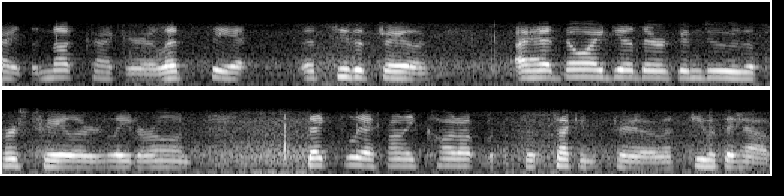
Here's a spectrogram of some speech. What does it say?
Alright, the Nutcracker. Let's see it. Let's see the trailer. I had no idea they were going to do the first trailer later on. Thankfully, I finally caught up with the second trailer. Let's see what they have.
